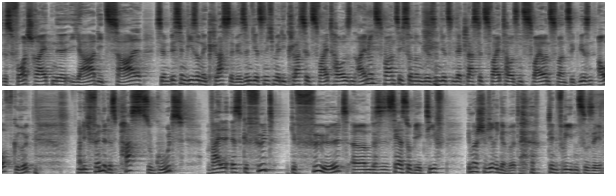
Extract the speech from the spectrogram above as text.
das fortschreitende Jahr, die Zahl, ist ja ein bisschen wie so eine Klasse. Wir sind jetzt nicht mehr die Klasse 2021, sondern wir sind jetzt in der Klasse 2022. Wir sind aufgerückt. Und ich finde, das passt so gut, weil es gefühlt, gefühlt, ähm, das ist sehr subjektiv, immer schwieriger wird, den Frieden zu sehen.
